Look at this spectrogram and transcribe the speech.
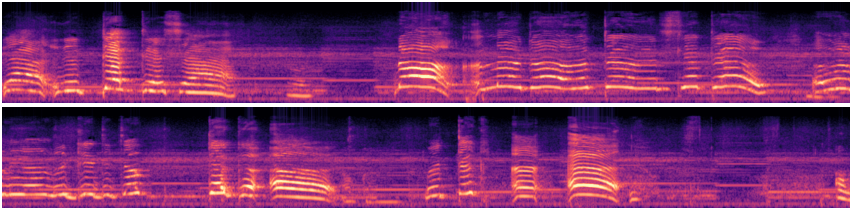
Yeah, you take this out. Oh. No, no, no, look down, sit down. I want to get it up. Take uh, uh, uh. it out. Okay. We take it out. Oh.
